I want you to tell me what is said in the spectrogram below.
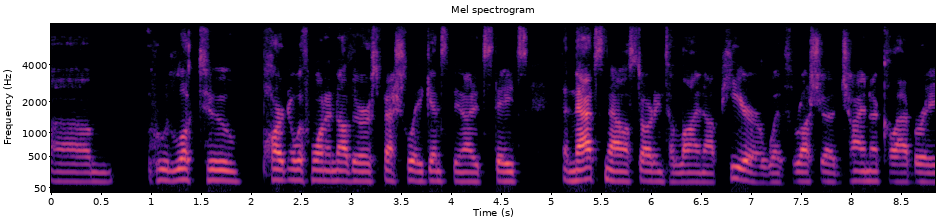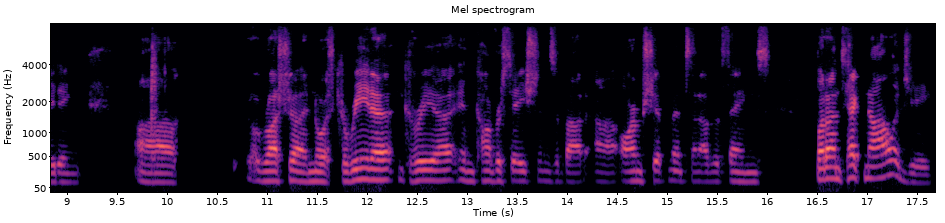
um, who look to partner with one another especially against the united states and that's now starting to line up here with russia and china collaborating uh, russia and north korea korea in conversations about uh, shipments and other things but on technology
